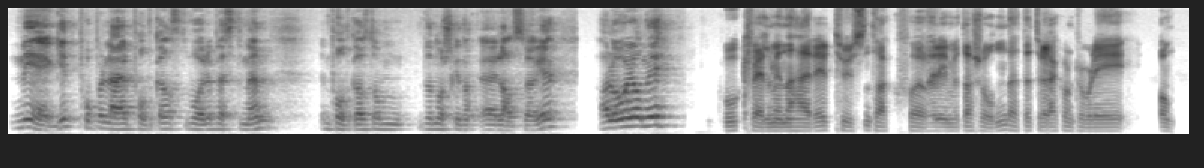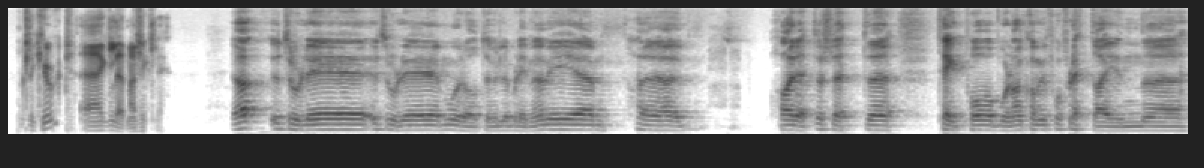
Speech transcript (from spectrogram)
meget populær podkast, Våre beste menn. En podkast om det norske landslaget. Hallo, Jonny. God kveld, mine herrer. Tusen takk for invitasjonen. Dette tror jeg kommer til å bli ordentlig kult. Jeg gleder meg skikkelig. Ja, utrolig, utrolig moro at du ville bli med. Vi uh, har rett og slett uh, tenkt på hvordan kan vi få fletta inn, uh,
